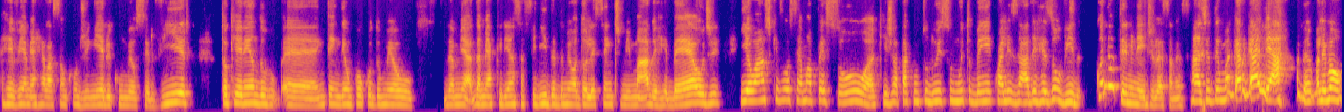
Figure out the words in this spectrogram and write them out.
rever a minha relação com o dinheiro e com o meu servir, estou querendo é, entender um pouco do meu da minha, da minha criança ferida, do meu adolescente mimado e rebelde, e eu acho que você é uma pessoa que já está com tudo isso muito bem equalizado e resolvido. Quando eu terminei de ler essa mensagem, eu dei uma gargalhada. Eu falei, bom,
